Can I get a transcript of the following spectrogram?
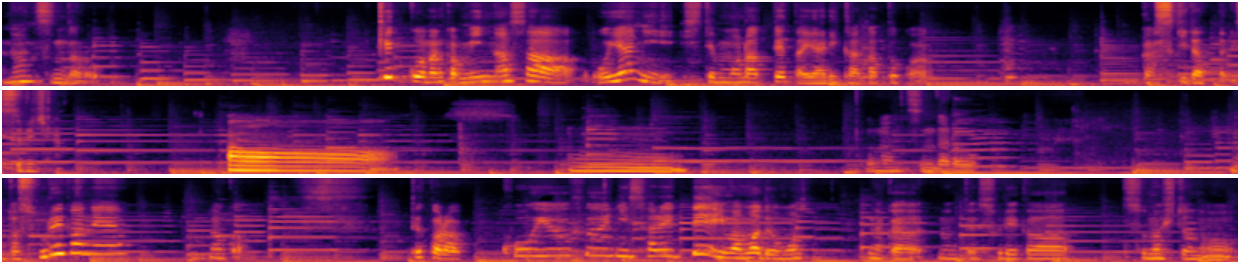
なんつうんだろう結構なんかみんなさ親にしてもらってたやり方とかが好きだったりするじゃん。ああうんこうなんつうんだろう。なんかそれがね、なんか、だからこういう風にされて今まで思っなんか、なんてそれがその人の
